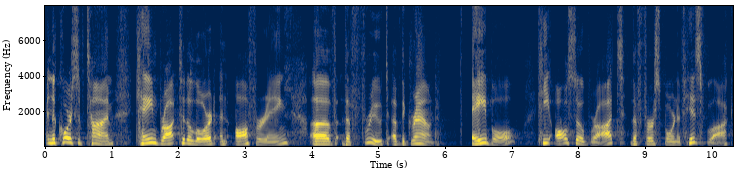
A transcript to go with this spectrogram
In the course of time, Cain brought to the Lord an offering of the fruit of the ground. Abel he also brought the firstborn of his flock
